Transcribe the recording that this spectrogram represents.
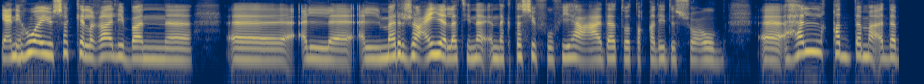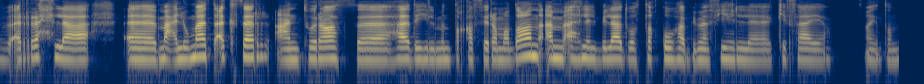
يعني هو يشكل غالبا آه، ال- المرجعية التي ن- نكتشف فيها عادات وتقاليد الشعوب. آه، هل قدم أدب الرحلة آه، معلومات أكثر عن تراث آه، هذه المنطقة في رمضان أم أهل البلاد وثقوها بما فيه الكفاية أيضا؟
